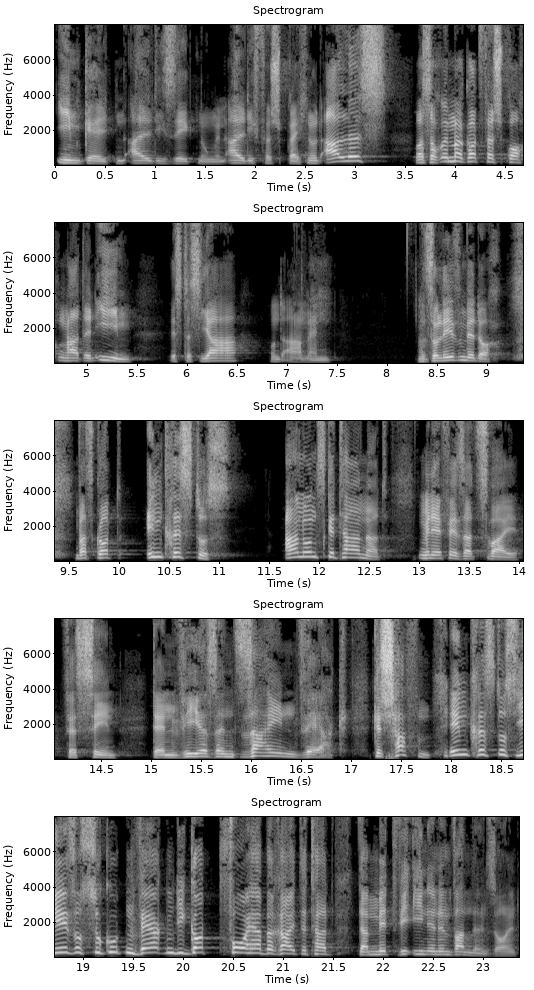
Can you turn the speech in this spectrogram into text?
Ihm gelten all die Segnungen, all die Versprechen und alles, was auch immer Gott versprochen hat in ihm, ist es Ja und Amen. Und so lesen wir doch, was Gott in Christus an uns getan hat in Epheser 2, Vers 10. Denn wir sind sein Werk, geschaffen in Christus Jesus zu guten Werken, die Gott vorher bereitet hat, damit wir ihn ihnen wandeln sollen.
